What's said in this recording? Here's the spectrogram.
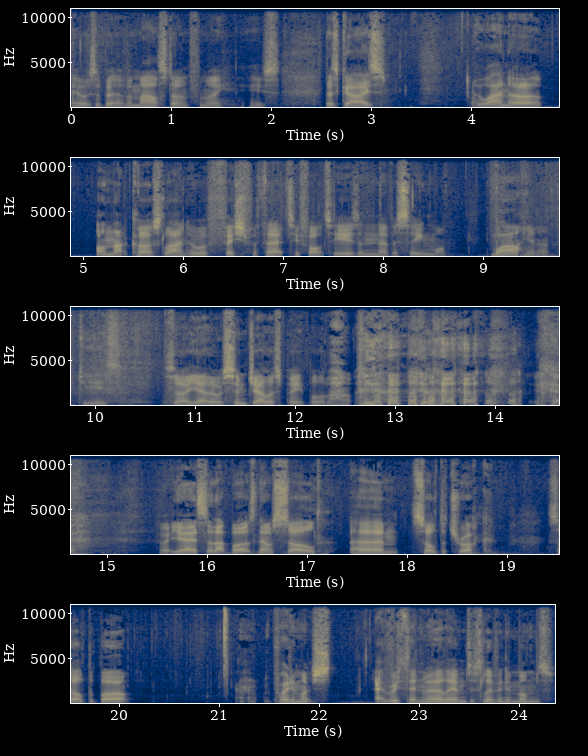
it was a bit of a milestone for me. It's there's guys who I know on that coastline who have fished for 30, 40 years and never seen one. Wow. You know, Jeez. so yeah, there was some jealous people about. but yeah, so that boat's now sold. Um, sold the truck, sold the boat, pretty much everything really. I'm just living in mum's,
